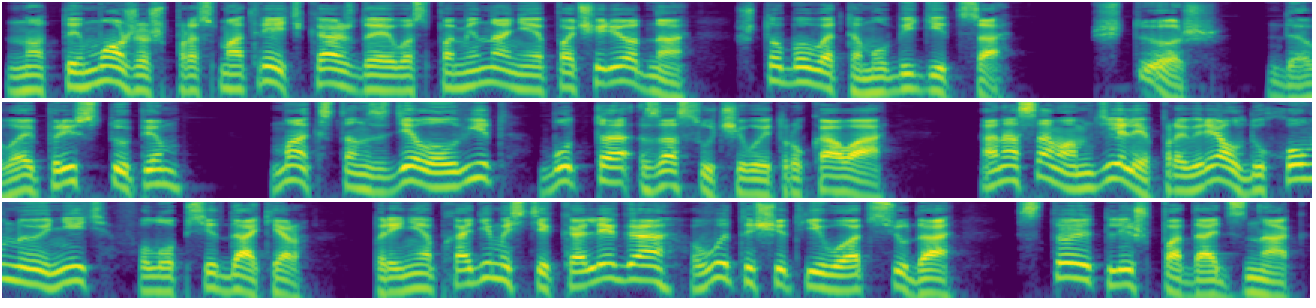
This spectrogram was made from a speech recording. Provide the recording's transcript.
но ты можешь просмотреть каждое воспоминание поочередно, чтобы в этом убедиться». «Что ж, давай приступим». Макстон сделал вид, будто засучивает рукава, а на самом деле проверял духовную нить Флопси Дакер. При необходимости коллега вытащит его отсюда, стоит лишь подать знак.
